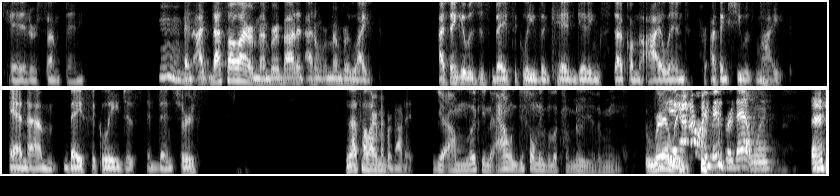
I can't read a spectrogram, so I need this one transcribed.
kid or something. Mm. And I, that's all I remember about it. I don't remember like, I think it was just basically the kid getting stuck on the island. I think she was Mike, and um, basically just adventures. That's all I remember about it. Yeah, I'm looking. I don't. This don't even look familiar to me. Really? Yeah, I don't remember that one.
